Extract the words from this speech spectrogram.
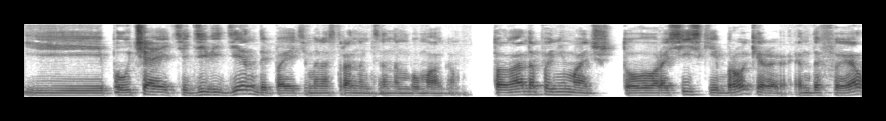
и получаете дивиденды по этим иностранным ценным бумагам, то надо понимать, что российские брокеры НДФЛ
